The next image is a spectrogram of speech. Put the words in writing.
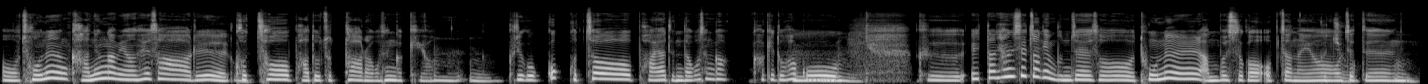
어 저는 가능하면 회사를 거쳐봐도 좋다라고 생각해요. 음, 음. 그리고 꼭 거쳐봐야 된다고 생각하기도 하고 음. 그 일단 현실적인 문제에서 돈을 안 벌 수가 없잖아요. 그쵸. 어쨌든 음.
